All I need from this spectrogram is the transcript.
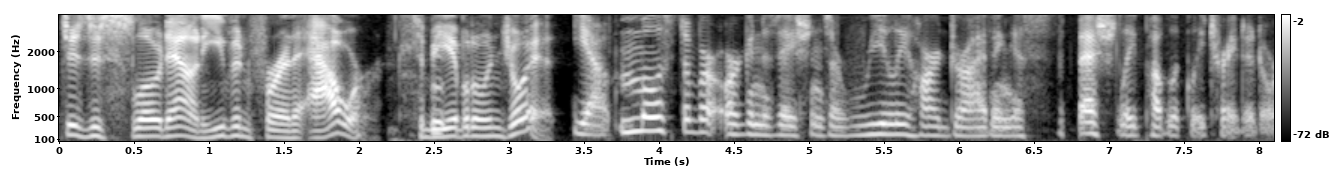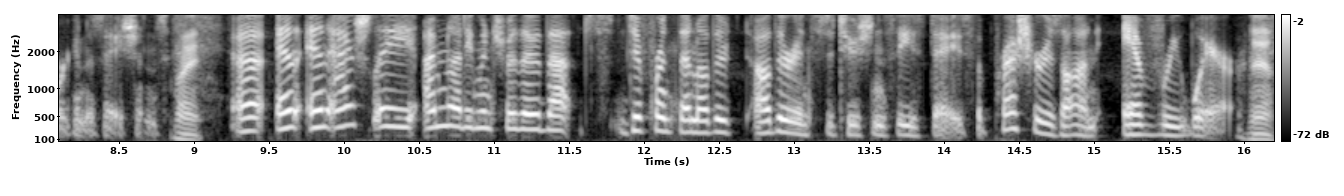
to just slow down, even for an hour, to be able to enjoy it. Yeah, most of our organizations are really hard driving, especially publicly traded organizations. Right. Uh, and and actually, I'm not even sure they're that different than other other institutions these days. The pressure is on everywhere. Yeah.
